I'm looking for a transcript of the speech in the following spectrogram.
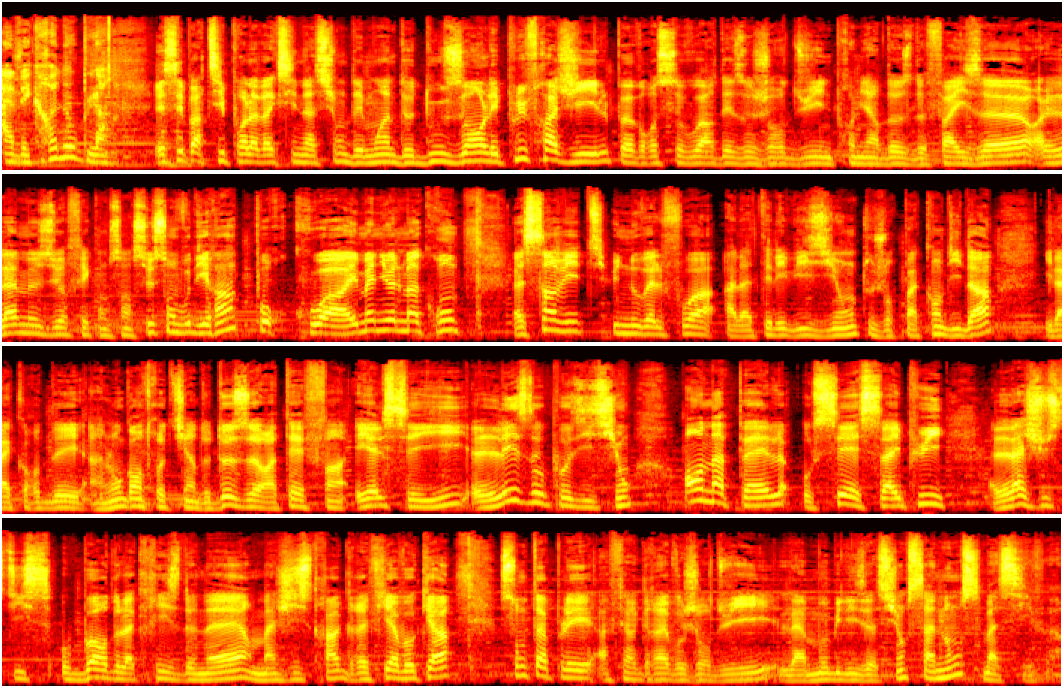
avec Renaud Blanc. Et c'est parti pour la vaccination des moins de 12 ans. Les plus fragiles peuvent recevoir dès aujourd'hui une première dose de Pfizer. La mesure fait consensus. On vous dira pourquoi. Emmanuel Macron s'invite une nouvelle fois à la télévision, toujours pas candidat. Il a accordé un long entretien de deux heures à TF1 et LCI. Les oppositions en appellent au CSA. Et puis, la justice au bord de la crise de nerfs. Magistrats, greffiers, avocats sont appelés à faire grève aujourd'hui. La mobilisation s'annonce massive.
